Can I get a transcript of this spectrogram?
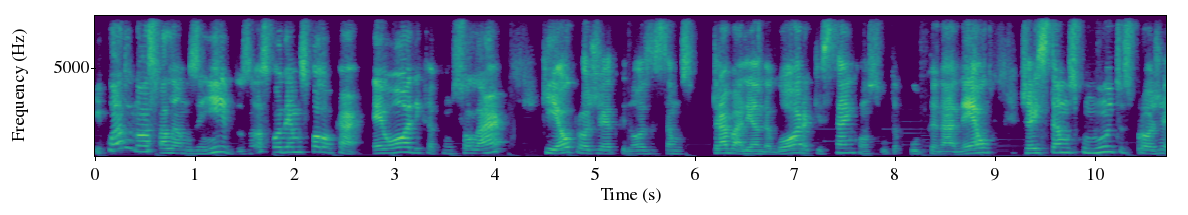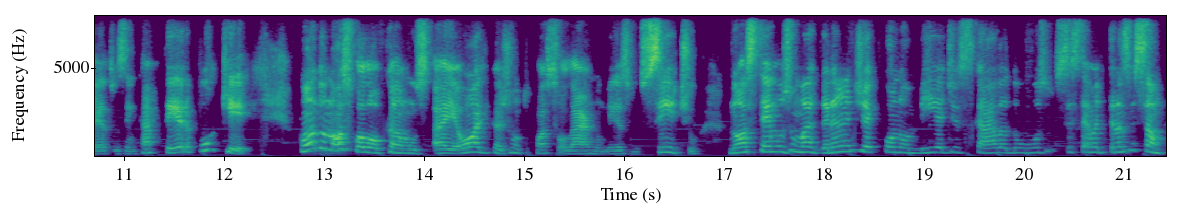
E quando nós falamos em híbridos, nós podemos colocar eólica com solar, que é o projeto que nós estamos trabalhando agora, que está em consulta pública na ANEL, já estamos com muitos projetos em carteira, por quê? Quando nós colocamos a eólica junto com a solar no mesmo sítio, nós temos uma grande economia de escala do uso do sistema de transmissão.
